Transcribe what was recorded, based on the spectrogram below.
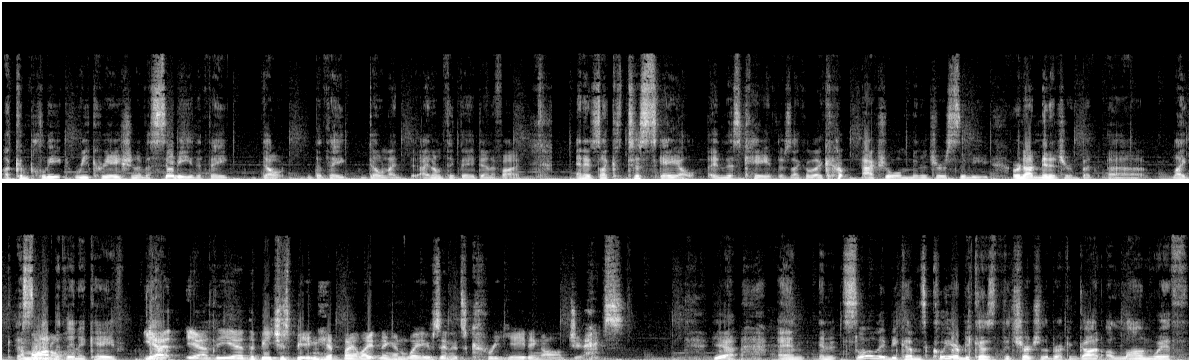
a complete recreation of a city that they don't that they don't I don't think they identify. And it's like to scale in this cave. There's like like actual miniature city, or not miniature, but uh, like a, city model. within a cave. Yeah, yeah. The uh, the beach is being hit by lightning and waves, and it's creating objects. Yeah, and and it slowly becomes clear because the Church of the Broken God, along with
